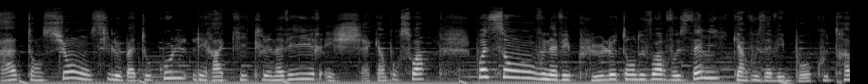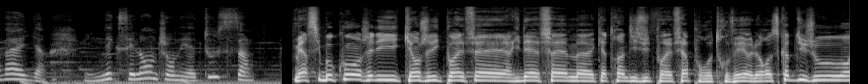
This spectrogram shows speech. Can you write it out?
attention, si le bateau coule, les rats quittent le navire et chacun pour soi. Poisson, vous n'avez plus le temps de voir vos amis car vous avez beaucoup de travail. Une excellente journée à tous. Merci beaucoup Angélique. Angélique.fr, idfm98.fr pour retrouver l'horoscope du jour.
